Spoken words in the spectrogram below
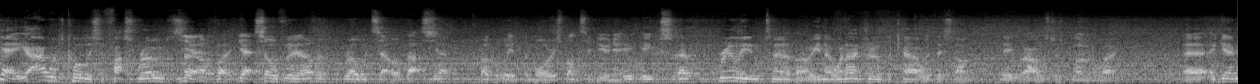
Yeah, yeah, I would call this a fast road setup. Yeah, but yeah, so for, yeah. for road setup, that's yeah. probably the more responsive unit. It, it's a brilliant turbo. You know, when I drove the car with this on, it, I was just blown away. Uh, again,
